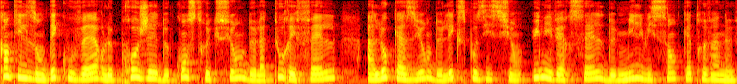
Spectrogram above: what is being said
quand ils ont découvert le projet de construction de la Tour Eiffel à l'occasion de l'exposition universelle de 1889.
